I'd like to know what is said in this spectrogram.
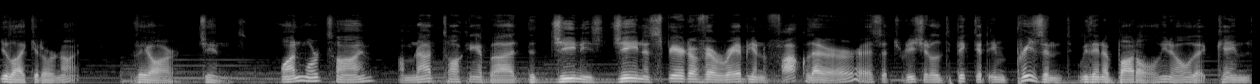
You like it or not they are jinns. One more time, I'm not talking about the genies, jinn, a spirit of Arabian folklore, as a traditionally depicted imprisoned within a bottle, you know, that came,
